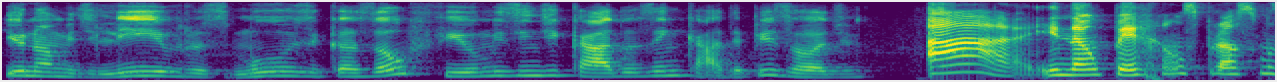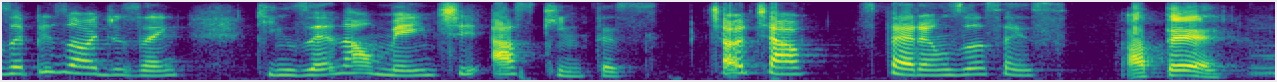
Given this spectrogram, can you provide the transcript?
e o nome de livros, músicas ou filmes indicados em cada episódio. Ah, e não percam os próximos episódios, hein? Quinzenalmente às quintas. Tchau, tchau. Esperamos vocês. Até!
